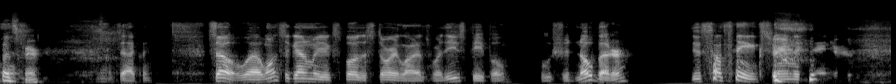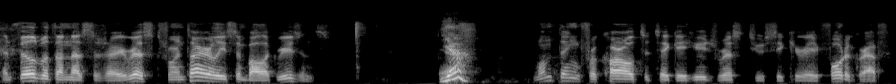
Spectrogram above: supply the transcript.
That's fair. Exactly. So uh, once again, we explore the storylines where these people, who should know better, do something extremely dangerous and filled with unnecessary risks for entirely symbolic reasons. Yeah. One thing for Carl to take a huge risk to secure a photograph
